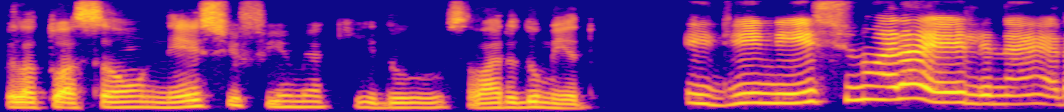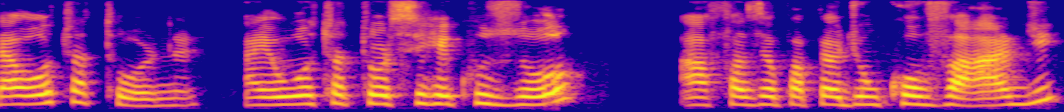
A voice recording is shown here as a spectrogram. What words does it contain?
pela atuação neste filme aqui do Salário do Medo. E de início não era ele, né, era outro ator, né. Aí o outro ator se recusou a fazer o papel de um covarde,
